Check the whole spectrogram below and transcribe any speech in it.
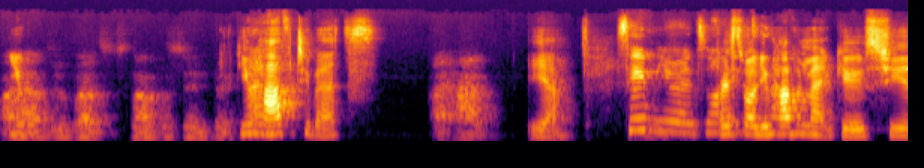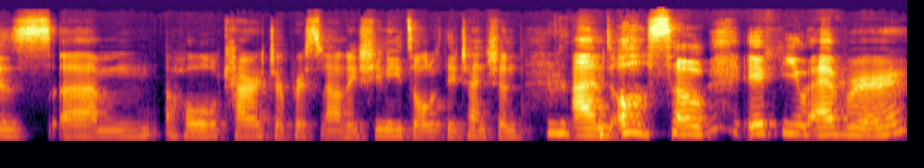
I you- have two pets. It's not the same thing. You I- have two pets. I had. Yeah. Same here. It's not. First of all, you haven't met Goose. She is um, a whole character personality. She needs all of the attention. And also, if you ever,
